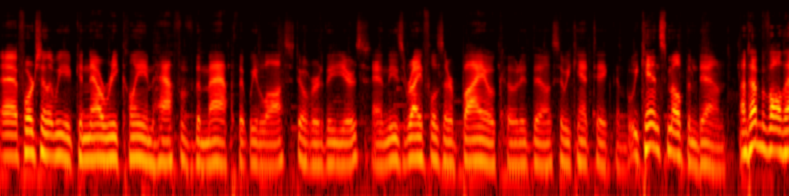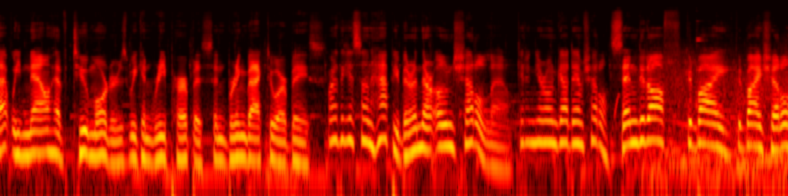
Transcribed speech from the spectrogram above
Uh, fortunately, we can now reclaim half of the map that we lost over the years. And these rifles are bio-coded, though, so we can't take them. But we can smelt them down. On top of all that, we now have two mortars we can repurpose and bring back to our base. Why are they just unhappy? They're in their own shuttle now. Get in your own goddamn shuttle. Send it off. Goodbye. Goodbye, shuttle.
